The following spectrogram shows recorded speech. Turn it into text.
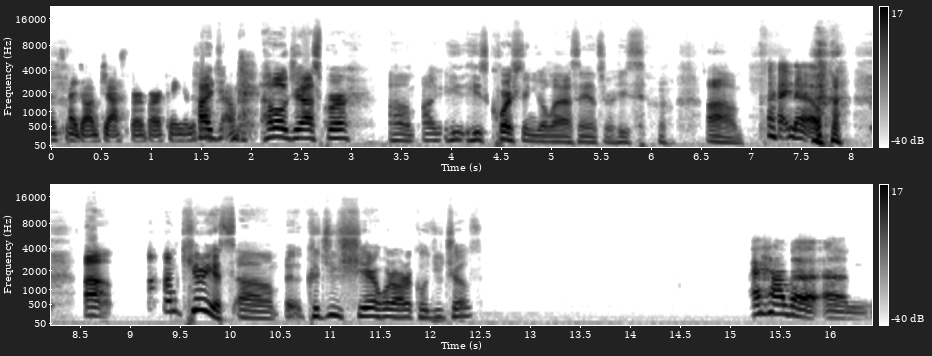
That's my dog Jasper barking in the Hi, background. J- hello, Jasper. Um, I, he, he's questioning your last answer. He's, um, I know. uh, I'm curious. Um, could you share what article you chose? I have a um,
